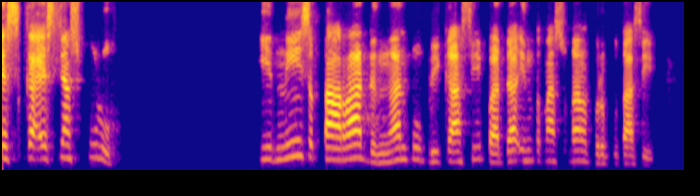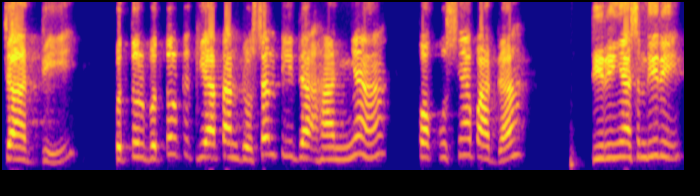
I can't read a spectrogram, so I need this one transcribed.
SKS-nya 10. Ini setara dengan publikasi pada internasional berputasi. Jadi, betul-betul kegiatan dosen tidak hanya fokusnya pada dirinya sendiri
